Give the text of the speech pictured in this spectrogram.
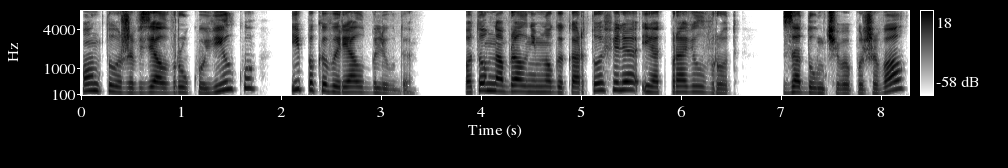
Он тоже взял в руку вилку и поковырял блюдо. Потом набрал немного картофеля и отправил в рот. Задумчиво пожевал,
